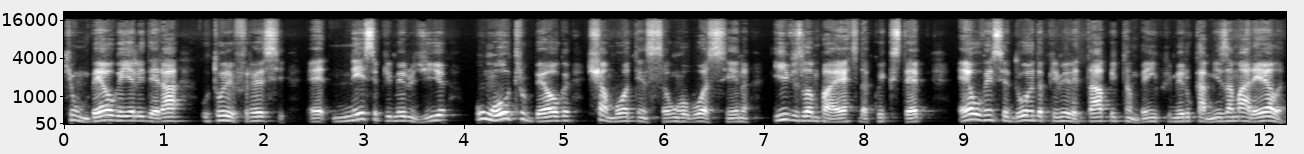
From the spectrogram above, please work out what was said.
que um belga ia liderar o Tour de France é, nesse primeiro dia. Um outro belga chamou a atenção, roubou a cena. Yves Lampaert, da Quick Step, é o vencedor da primeira etapa e também o primeiro camisa amarela.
